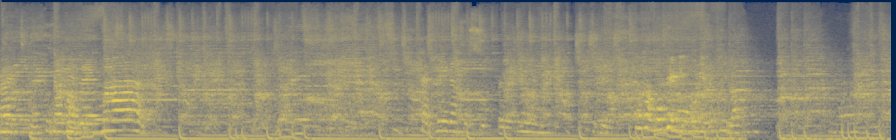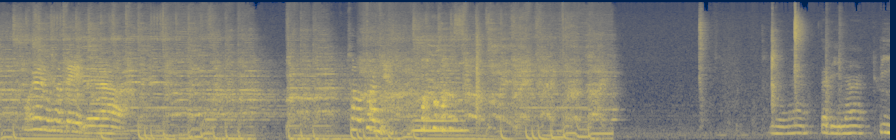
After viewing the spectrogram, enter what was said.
ดีมากจริงนะคุณเราพ่อแรงมาก แต่เท่กันสุดๆไปเลยคุณพ่อโมเพลงดีกูดีสักทีล้วโอ้ยลุงสเตจเลยอะชอบคนเนี่ยเร็วมากแต่ดีมาก ดี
